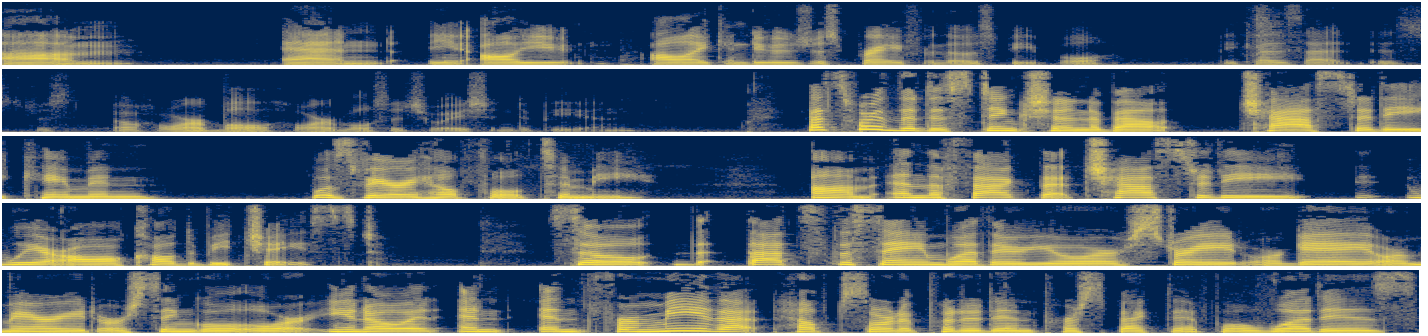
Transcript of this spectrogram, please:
Um, and you know, all you all I can do is just pray for those people because that is just a horrible, horrible situation to be in. That's where the distinction about chastity came in was very helpful to me. Um, and the fact that chastity, we are all called to be chaste. So th- that's the same whether you're straight or gay or married or single or, you know, and, and, and for me, that helped sort of put it in perspective. Well, what is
